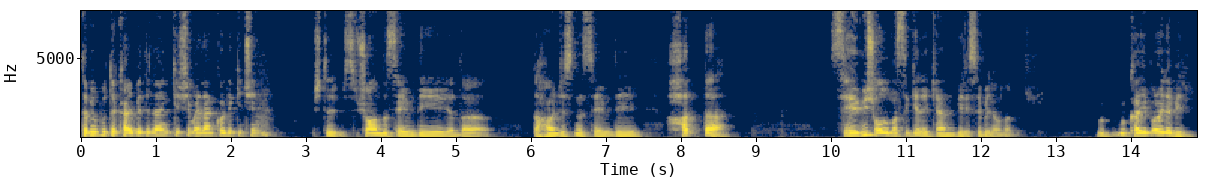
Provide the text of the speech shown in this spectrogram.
Tabii burada kaybedilen kişi melankolik için işte şu anda sevdiği ya da daha öncesinde sevdiği hatta sevmiş olması gereken birisi bile olabilir. Bu, bu kayıp öyle bir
